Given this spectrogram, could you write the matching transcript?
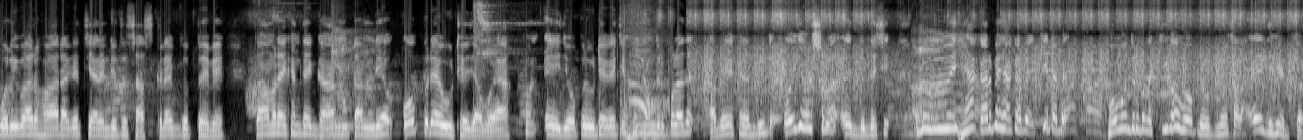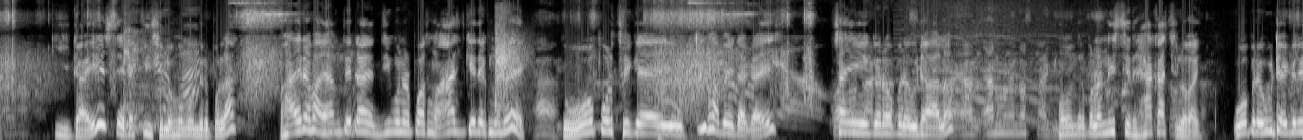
পরিবার হওয়ার আগে চ্যানেলটিতে সাবস্ক্রাইব করতে হবে। তো আমরা এখান থেকে গান টান দিয়ে ওপরে উঠে যাব। এখন এই যে ওপরে উঠে গেছে পোলাদের আবে এখানে দুইটা ওই যে দেশি হ্যাঁ করবে হ্যাঁ করবে কেটাবে সমুদ্র পোলা কীভাবে ওপরে উঠল? চালা এই যে হেডশট কি গাইস এটা কি ছিল সমুদ্র পোলা ভাই রে ভাই, আমি তো এটা জীবনের প্রথম, আজকে দেখলুম রে। ওপর থেকে কীভাবে এটা গাইস করে ওপরে উঠে আলো। নিশ্চিত হ্যাকা ছিল ভাই। ওপরে উঠে গেলে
